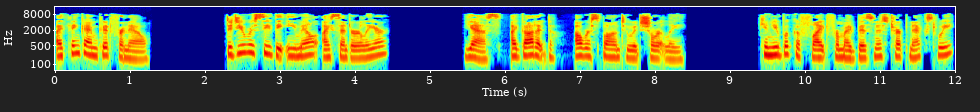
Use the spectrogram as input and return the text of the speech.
I think I'm good for now. Did you receive the email I sent earlier? Yes, I got it. I'll respond to it shortly. Can you book a flight for my business trip next week?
